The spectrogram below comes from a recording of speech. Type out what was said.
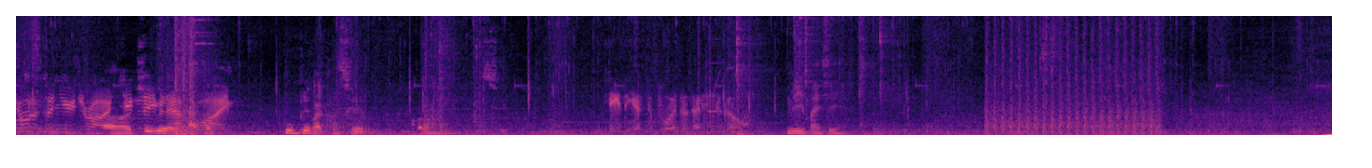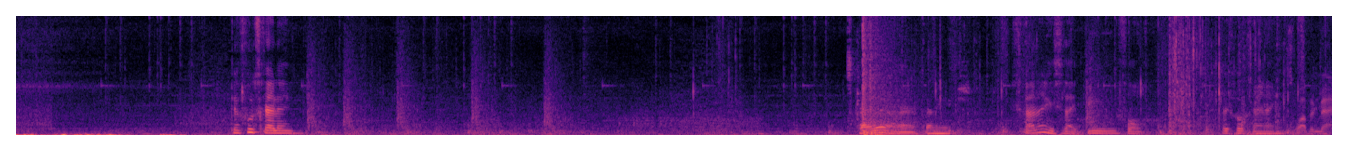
Notice the new drone. Uh, Didn't even Kiwi, have to apa? aim. Who play my concert? Korang sweet. ADS deployed and ready to go. Ni, I see. Careful skyline. Skyline, Skyline is like ping 4. Let's go skyline. Swapping mag.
